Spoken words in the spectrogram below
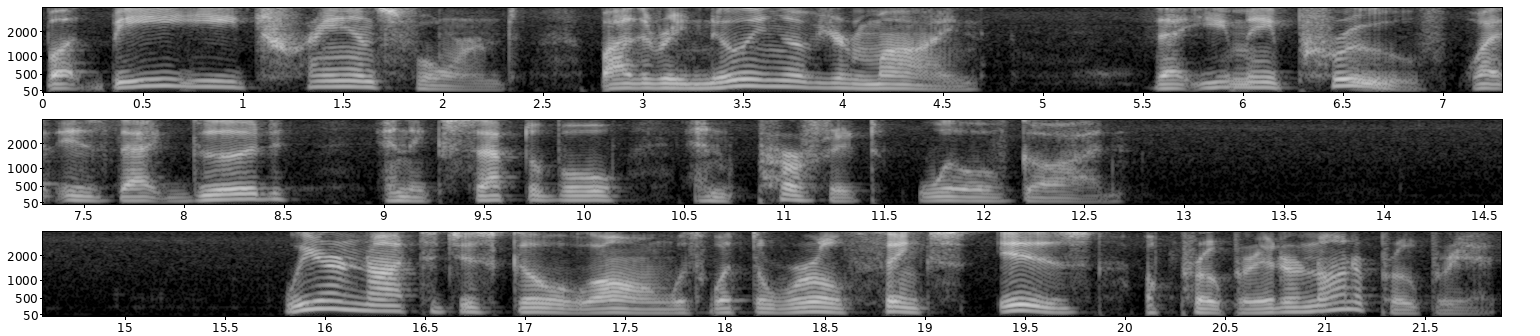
but be ye transformed by the renewing of your mind, that you may prove what is that good and acceptable and perfect will of God. We are not to just go along with what the world thinks is appropriate or not appropriate.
